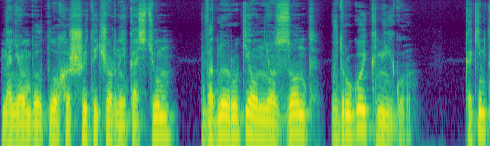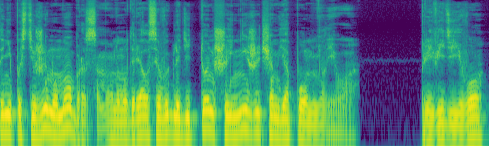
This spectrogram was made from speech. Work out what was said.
На нем был плохо сшитый черный костюм, в одной руке он нес зонт, в другой – книгу. Каким-то непостижимым образом он умудрялся выглядеть тоньше и ниже, чем я помнил его. При виде его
